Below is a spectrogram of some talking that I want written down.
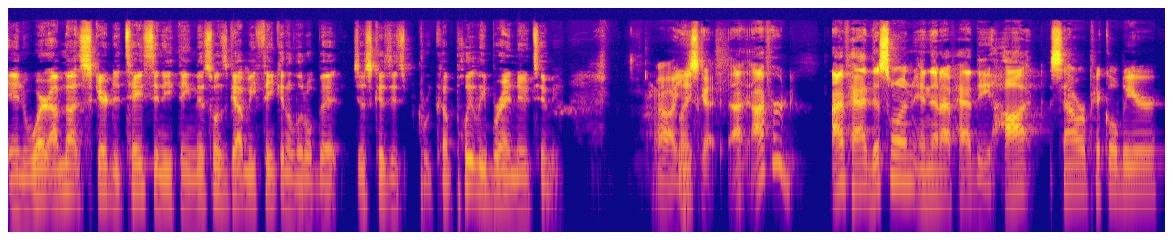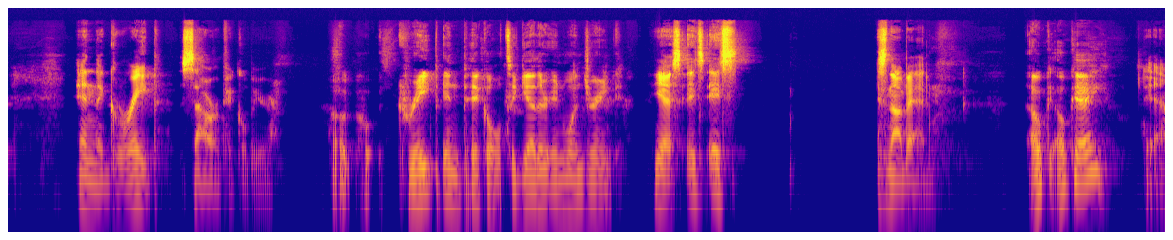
and where I'm not scared to taste anything. This one's got me thinking a little bit, just because it's completely brand new to me. Oh, you Like- just got. I, I've heard. I've had this one, and then I've had the hot sour pickle beer, and the grape sour pickle beer. Oh, grape and pickle together in one drink. Yes, it's it's it's not bad. Okay, okay. Yeah,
